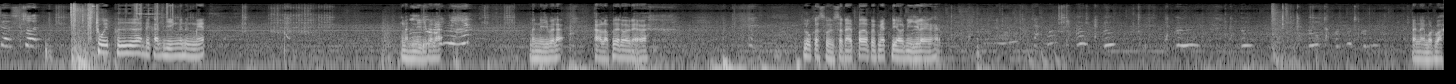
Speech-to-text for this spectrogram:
สุดช่วยเพื่อนในการยิงไปหนึ่งเม็ด มันๆหนีไปแล้วร้อยเมันหนีไปแล้วเอาเราเพื่อนเราไปไหนวะลูกกระสุนสไนเปอร์ไปเม็ดเดียวหนีเลยนะครับจะไปไหนหมดวะ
